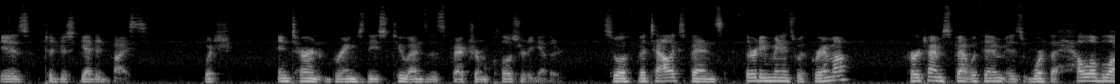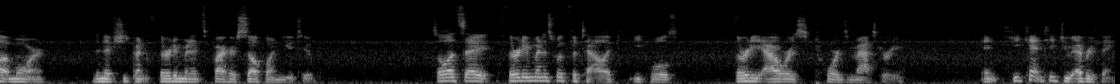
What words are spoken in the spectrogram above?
is to just get advice, which in turn brings these two ends of the spectrum closer together. So if Vitalik spends 30 minutes with grandma, her time spent with him is worth a hell of a lot more than if she spent 30 minutes by herself on YouTube. So let's say 30 minutes with Vitalik equals 30 hours towards mastery. And he can't teach you everything,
